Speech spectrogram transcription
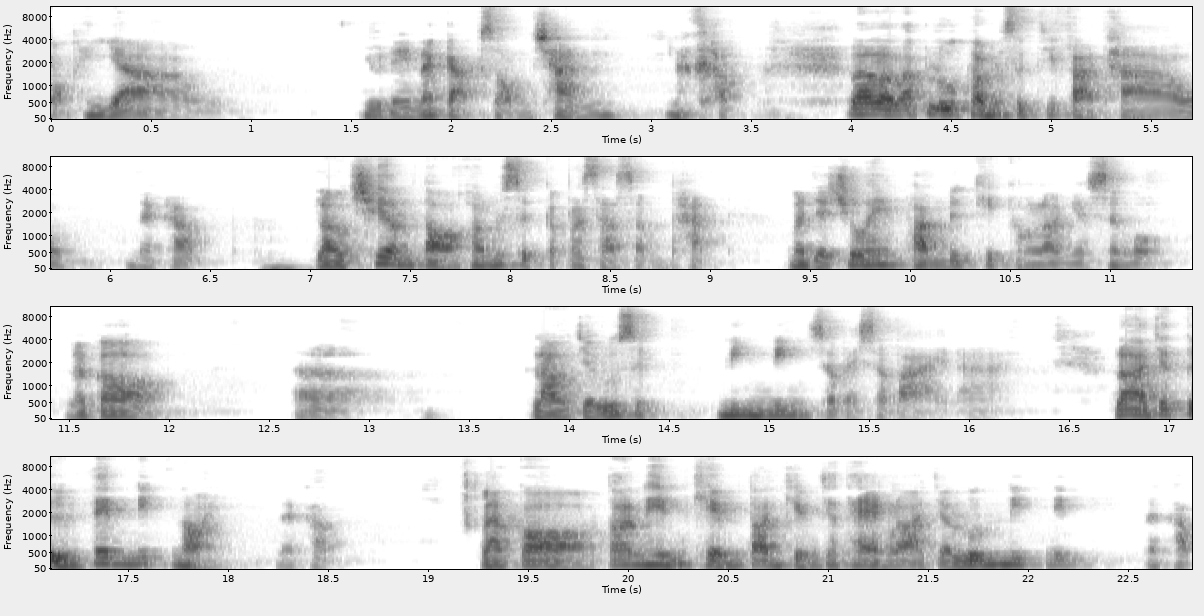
ออกให้ยาว อยู่ในหน้ากากสองชั้นนะครับ แล้วเรารับรู้ความรู้สึกที่ฝ่าเท้านะครับ เราเชื่อมต่อความรู้สึกกับประสาทสัมผัส มันจะช่วยให้ความนึกคิดของเราเนี่ยสงบ แล้วก็เราจะรู้สึกนิ่งๆ สบายๆ ได้ เราอาจจะตื่นเต้นนิดหน่อยนะครับ แล้วก็ตอนเห็นเข็มตอนเข็มจะแทงเราอาจจะลุ้นนิดๆนะครับ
